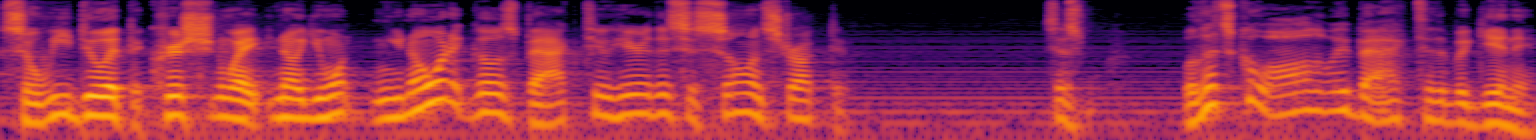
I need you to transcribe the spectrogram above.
so we do it the Christian way. Know, you, want, you know what it goes back to here? This is so instructive. It says, well, let's go all the way back to the beginning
